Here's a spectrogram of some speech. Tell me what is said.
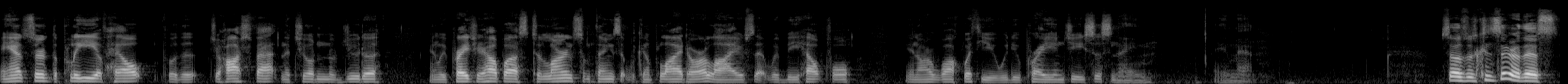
answered the plea of help for the Jehoshaphat and the children of Judah. And we pray that you help us to learn some things that we can apply to our lives that would be helpful in our walk with you. We do pray in Jesus' name. Amen. So, as we consider this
